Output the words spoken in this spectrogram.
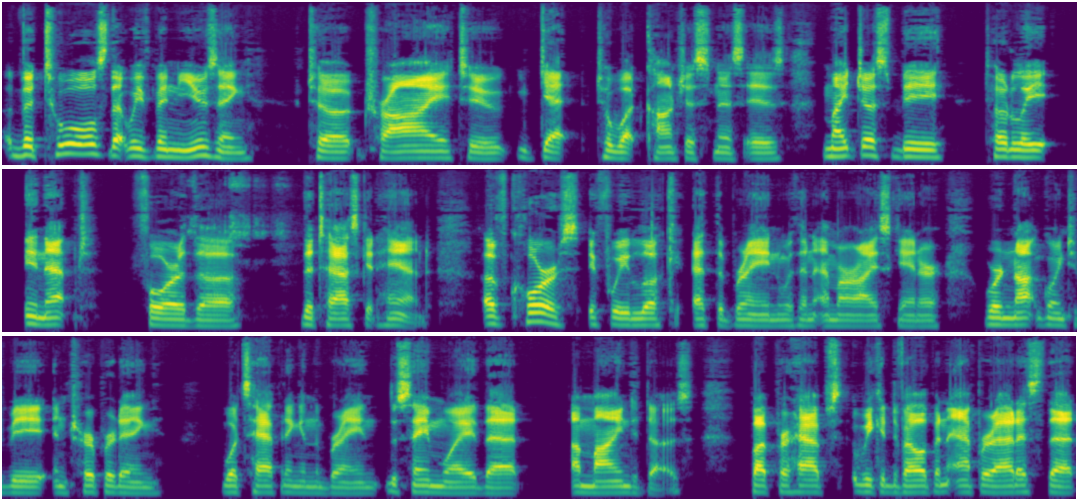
the tools that we've been using to try to get to what consciousness is might just be totally inept for the the task at hand. Of course, if we look at the brain with an MRI scanner, we're not going to be interpreting what's happening in the brain the same way that a mind does. But perhaps we could develop an apparatus that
